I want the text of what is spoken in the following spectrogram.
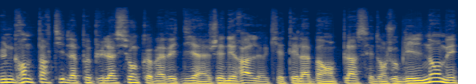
une grande partie de la population, comme avait dit un général qui était là-bas en place et dont j'oublie le nom, mais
